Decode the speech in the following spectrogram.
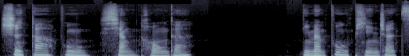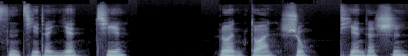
是大不相同的。你们不凭着自己的眼界论断属天的事，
